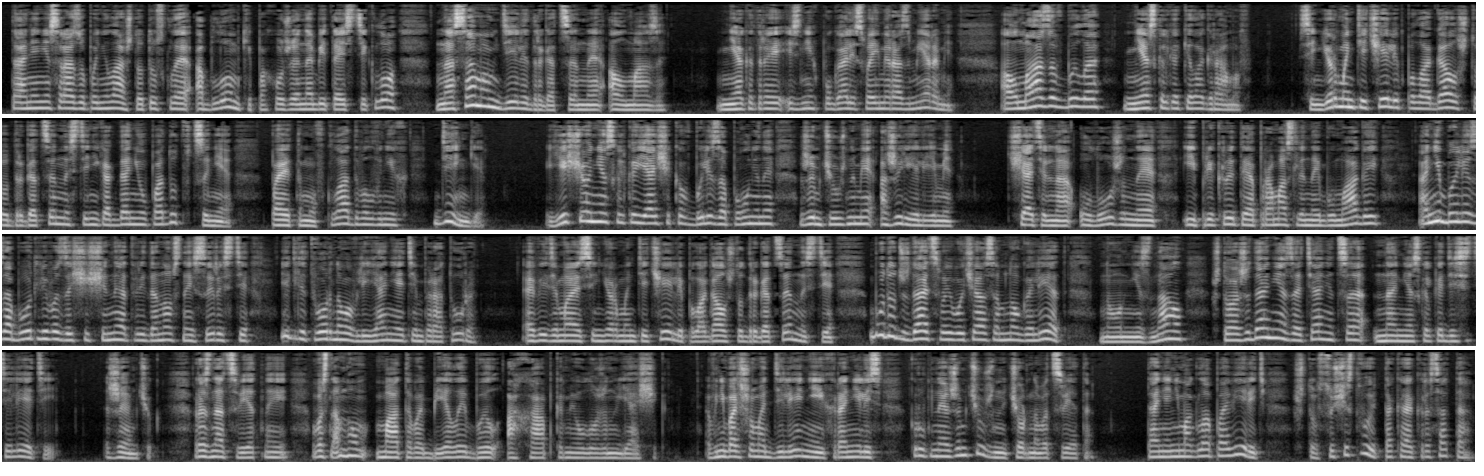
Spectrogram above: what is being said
Таня не сразу поняла, что тусклые обломки, похожие на битое стекло, на самом деле драгоценные алмазы. Некоторые из них пугали своими размерами. Алмазов было несколько килограммов. Сеньор Монтичелли полагал, что драгоценности никогда не упадут в цене, поэтому вкладывал в них деньги. Еще несколько ящиков были заполнены жемчужными ожерельями. Тщательно уложенные и прикрытые промасленной бумагой, они были заботливо защищены от вредоносной сырости и тлетворного влияния температуры. Видимо, сеньор Монтичелли полагал, что драгоценности будут ждать своего часа много лет, но он не знал, что ожидание затянется на несколько десятилетий. Жемчуг, разноцветный, в основном матово-белый, был охапками уложен в ящик. В небольшом отделении хранились крупные жемчужины черного цвета. Таня не могла поверить, что существует такая красота.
